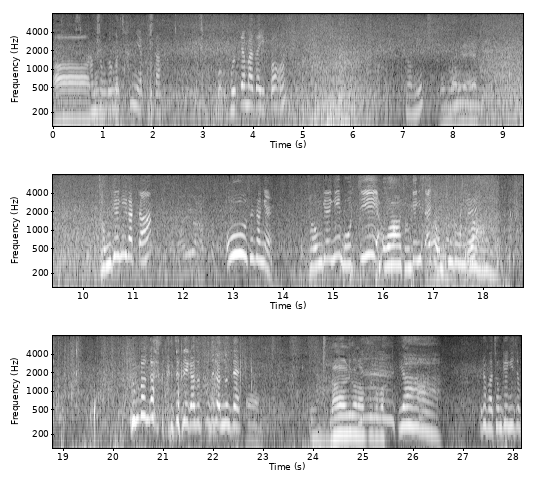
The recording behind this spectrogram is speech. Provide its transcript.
아, 감성돔은 참 예쁘다. 보- 볼 때마다 이뻐, 어? 점이? 돈 나오네. 정갱이 같다? 오, 세상에. 정갱이 모찌. 와, 정갱이 사이즈 엄청 좋은데? 금방 가서 그 자리에 가서 두드렸는데. 어. 난리가 났어, 이거 봐. 이야. 이리 봐, 정경이 좀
